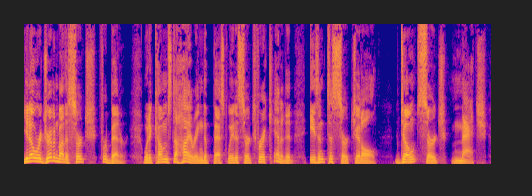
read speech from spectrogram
You know, we're driven by the search for better. When it comes to hiring, the best way to search for a candidate isn't to search at all. Don't search, match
